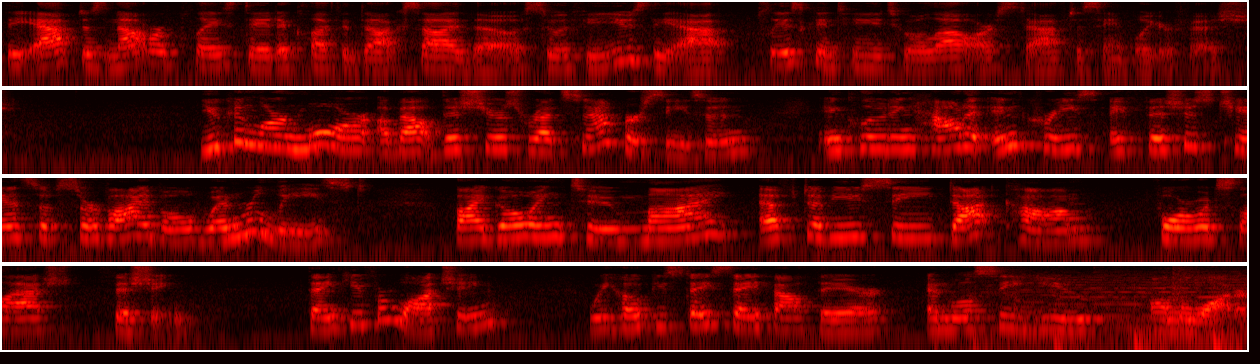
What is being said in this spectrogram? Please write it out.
The app does not replace data collected dockside though, so if you use the app, please continue to allow our staff to sample your fish. You can learn more about this year's red snapper season, including how to increase a fish's chance of survival when released by going to myfwc.com forward slash fishing. Thank you for watching. We hope you stay safe out there, and we'll see you on the water.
